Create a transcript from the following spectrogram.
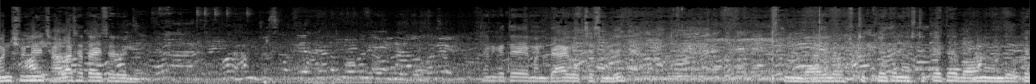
మనుషుల్ని చాలా సతాయిస్తారు వీళ్ళు. దానికైతే మన బ్యాగ్ వచ్చేసింది. మన బ్యాగ్లో స్టిక్ అయితే నా స్టిక్ అయితే బాగానే ఉంది. ఓకే.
